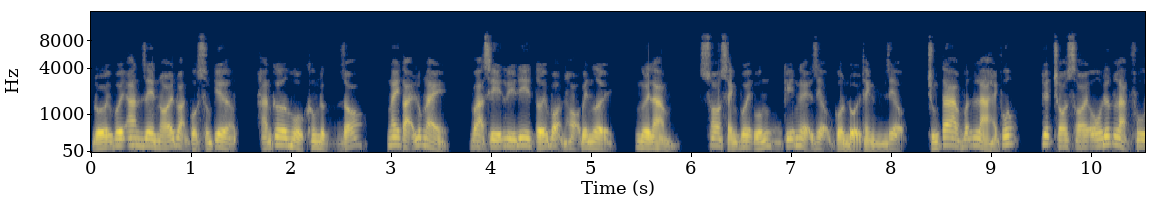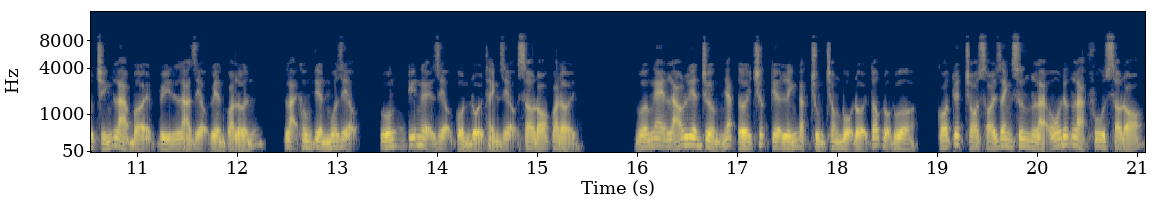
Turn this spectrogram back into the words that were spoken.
đối với an dê nói đoạn cuộc sống kia, hắn cơ hồ không được rõ. Ngay tại lúc này, vạ sĩ lý đi tới bọn họ bên người người làm, so sánh với uống kỹ nghệ rượu cồn đổi thành rượu, chúng ta vẫn là hạnh phúc. Tuyết chó sói ô đức lạc phu chính là bởi vì là rượu biển quá lớn, lại không tiền mua rượu uống kỹ nghệ rượu cồn đổi thành rượu sau đó qua đời. Vừa nghe lão liên trưởng nhắc tới trước kia lính đặc trùng trong bộ đội tốc độ đua, có tuyết chó sói danh xưng là ô đức lạc phu sau đó,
